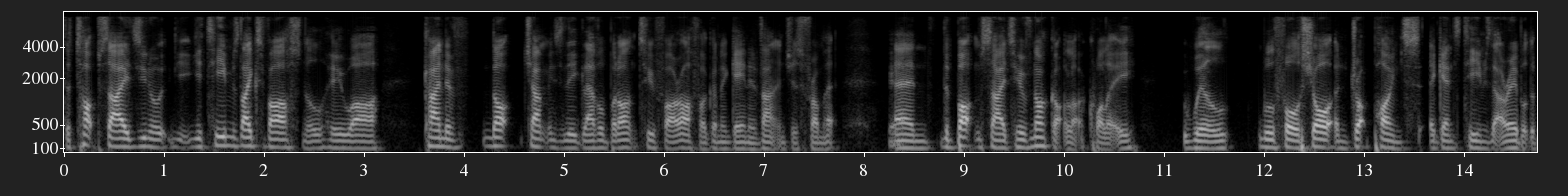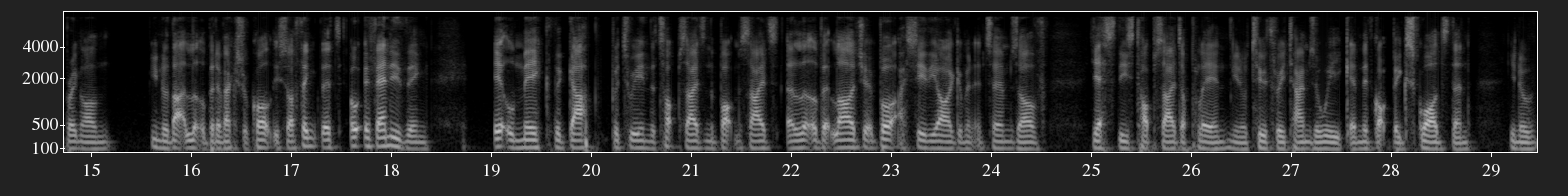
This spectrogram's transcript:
The top sides, you know, your teams like Arsenal, who are kind of not Champions League level but aren't too far off, are going to gain advantages from it. Yeah. And the bottom sides, who have not got a lot of quality, will will fall short and drop points against teams that are able to bring on, you know, that little bit of extra quality. So I think that oh, if anything, it'll make the gap between the top sides and the bottom sides a little bit larger. But I see the argument in terms of yes, these top sides are playing, you know, two, three times a week and they've got big squads, then, you know,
